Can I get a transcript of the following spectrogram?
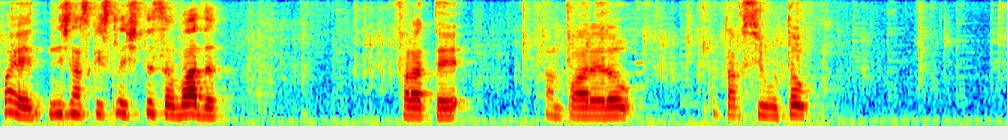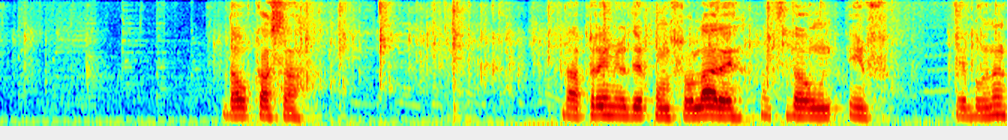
Coaie, nici n-am scris slash t să vadă. Frate, îmi pare rău cu taxiul tău. Dau casa. Da, premiu de consolare. Îți dau un inf. E bună.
